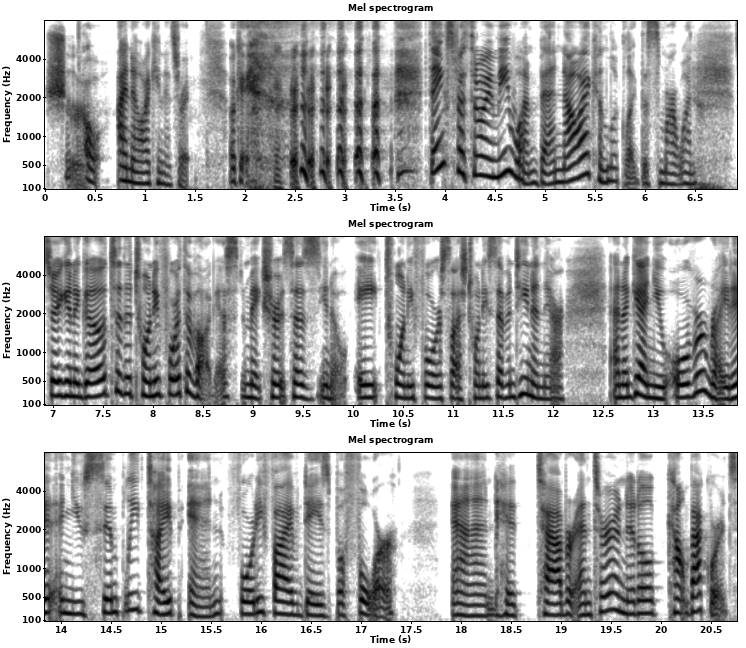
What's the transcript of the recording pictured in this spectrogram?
sure. Oh, I know. I can answer it. Okay. Thanks for throwing me one, Ben. Now I can look like the smart one. So you're going to go to the 24th of August and make sure it says, you know, 824 slash 2017 in there. And again, you overwrite it and you simply type in 45 days before and hit tab or enter and it'll count backwards.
